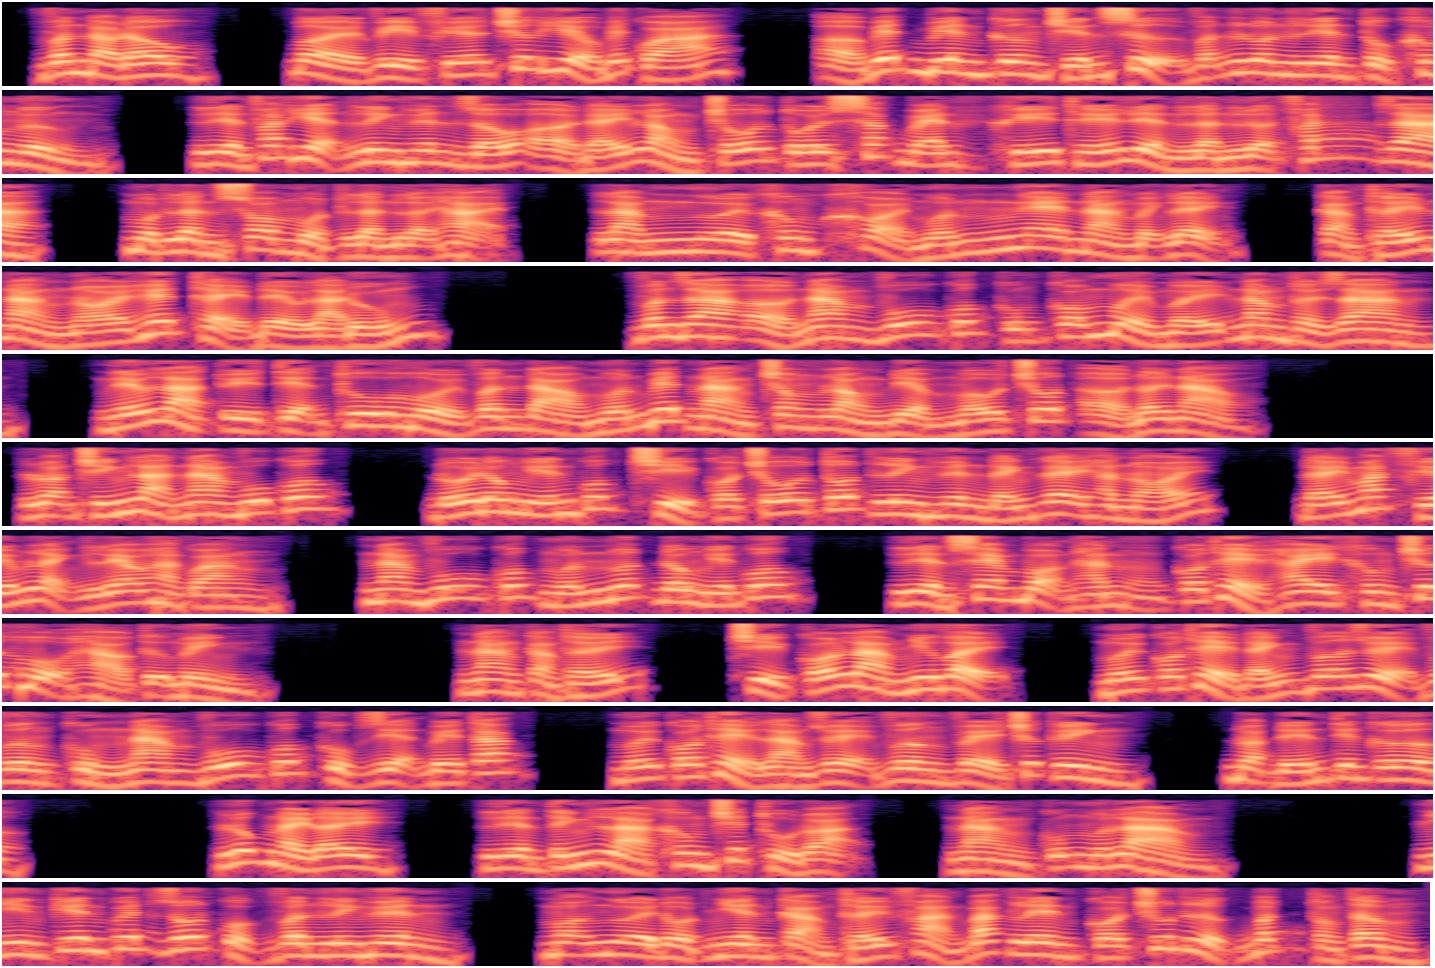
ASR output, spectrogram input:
Vân Đào đâu, bởi vì phía trước hiểu biết quá, ở biết biên cương chiến sự vẫn luôn liên tục không ngừng, liền phát hiện linh huyên giấu ở đáy lòng chỗ tối sắc bén khí thế liền lần lượt phát ra, một lần so một lần lợi hại, làm người không khỏi muốn nghe nàng mệnh lệnh, cảm thấy nàng nói hết thể đều là đúng. Vân gia ở Nam Vũ Quốc cũng có mười mấy năm thời gian, nếu là tùy tiện thu hồi Vân Đào muốn biết nàng trong lòng điểm mấu chốt ở nơi nào. Loạn chính là Nam Vũ Quốc, đối Đông Yến Quốc chỉ có chỗ tốt Linh Huyên đánh gây hắn nói, đáy mắt phiếm lạnh leo hàn quang, Nam Vũ Quốc muốn nuốt Đông Yến Quốc, liền xem bọn hắn có thể hay không trước hộ hảo tự mình. Nàng cảm thấy, chỉ có làm như vậy, mới có thể đánh vỡ Duệ Vương cùng Nam Vũ Quốc cục diện bế tắc, mới có thể làm Duệ Vương về trước kinh, đoạt đến tiên cơ. Lúc này đây, liền tính là không chết thủ đoạn, nàng cũng muốn làm. Nhìn kiên quyết rốt cuộc Vân Linh Huyên, mọi người đột nhiên cảm thấy phản bác lên có chút lực bất tòng tâm.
